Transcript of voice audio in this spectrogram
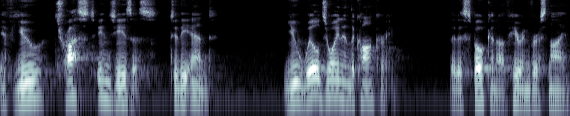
if you trust in Jesus to the end, you will join in the conquering that is spoken of here in verse 9.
